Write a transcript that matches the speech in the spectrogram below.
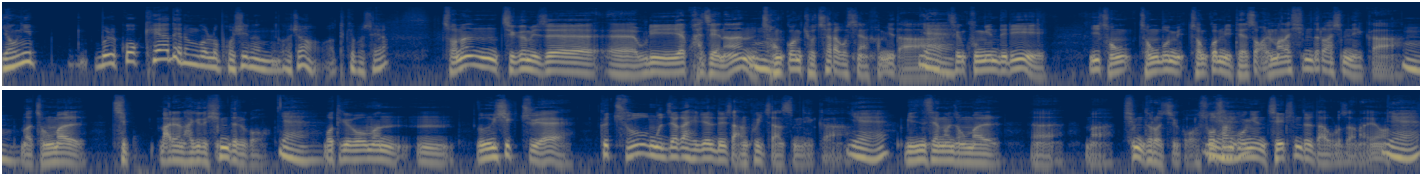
영입을 꼭 해야 되는 걸로 보시는 거죠? 어떻게 보세요? 저는 지금 이제 우리의 과제는 음. 정권 교체라고 생각합니다. 예. 지금 국민들이 이 정, 정부 정권 밑에서 얼마나 힘들어 하십니까? 음. 뭐 정말 집 마련하기도 힘들고. 예. 뭐 어떻게 보면 음 의식주에 그 주 문제가 해결되지 않고 있지 않습니까? 예. 민생은 정말 어, 막 힘들어지고 소상공인 예. 제일 힘들다고 그러잖아요. 예.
